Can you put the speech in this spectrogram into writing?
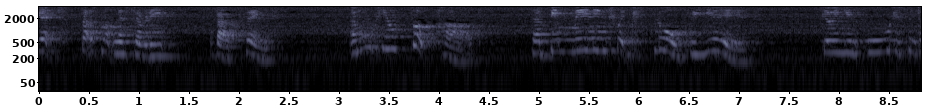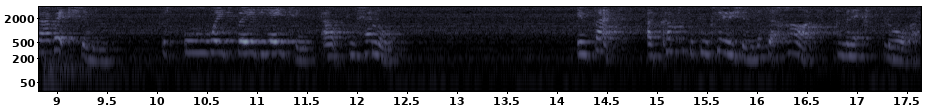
Yet, that's not necessarily bad thing. I'm walking on footpaths, so I've been meaning to explore for years, going in all different directions, but always radiating out from Hemel. In fact, I've come to the conclusion that at heart I'm an explorer.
